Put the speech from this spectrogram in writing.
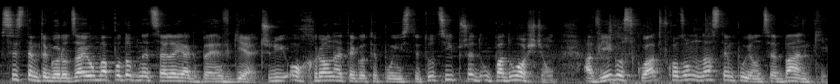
System tego rodzaju ma podobne cele jak BFG, czyli ochronę tego typu instytucji przed upadłością, a w jego skład wchodzą następujące banki:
